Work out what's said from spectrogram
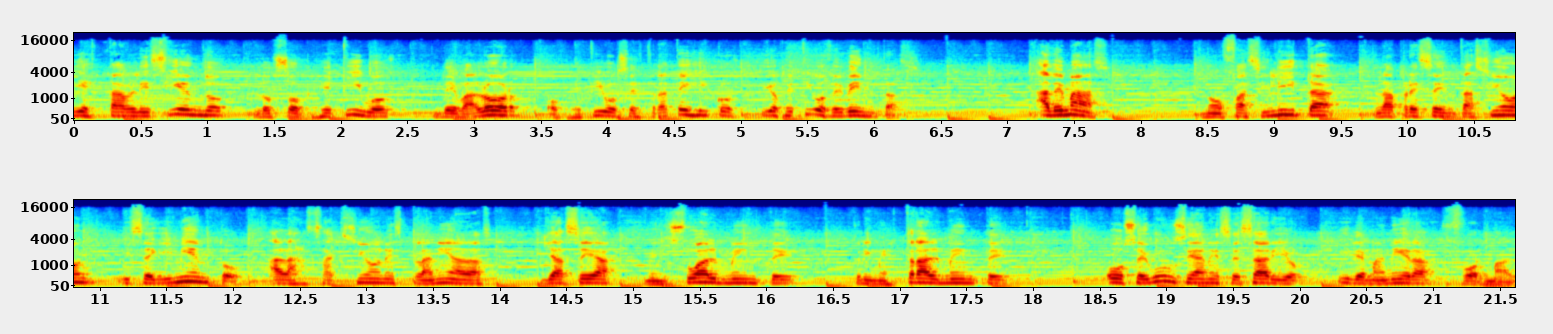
y estableciendo los objetivos de valor, objetivos estratégicos y objetivos de ventas. Además, nos facilita la presentación y seguimiento a las acciones planeadas, ya sea mensualmente, trimestralmente o según sea necesario y de manera formal.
